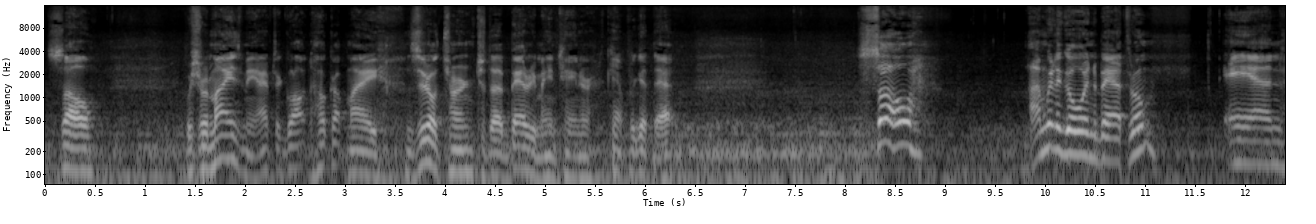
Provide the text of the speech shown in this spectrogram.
So, which reminds me, I have to go out and hook up my zero turn to the battery maintainer. Can't forget that. So, I'm going to go in the bathroom and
